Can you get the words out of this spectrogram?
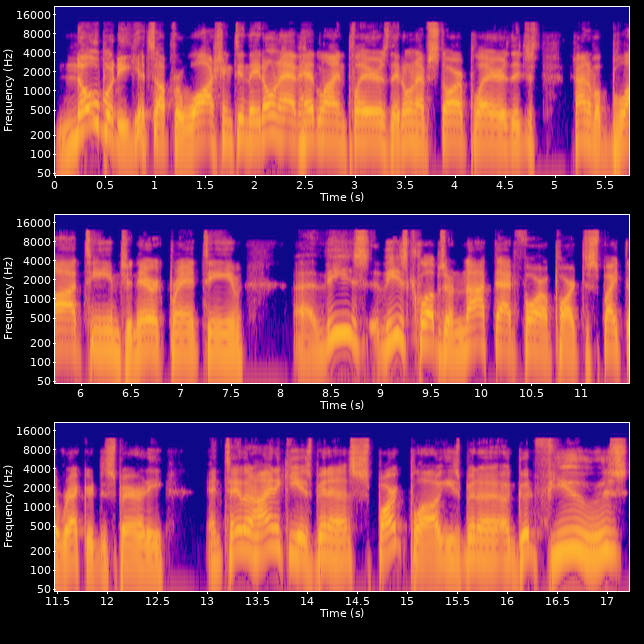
Nobody gets up for Washington. They don't have headline players. They don't have star players. They're just kind of a blah team, generic brand team. Uh, these these clubs are not that far apart, despite the record disparity. And Taylor Heinicke has been a spark plug. He's been a, a good fuse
